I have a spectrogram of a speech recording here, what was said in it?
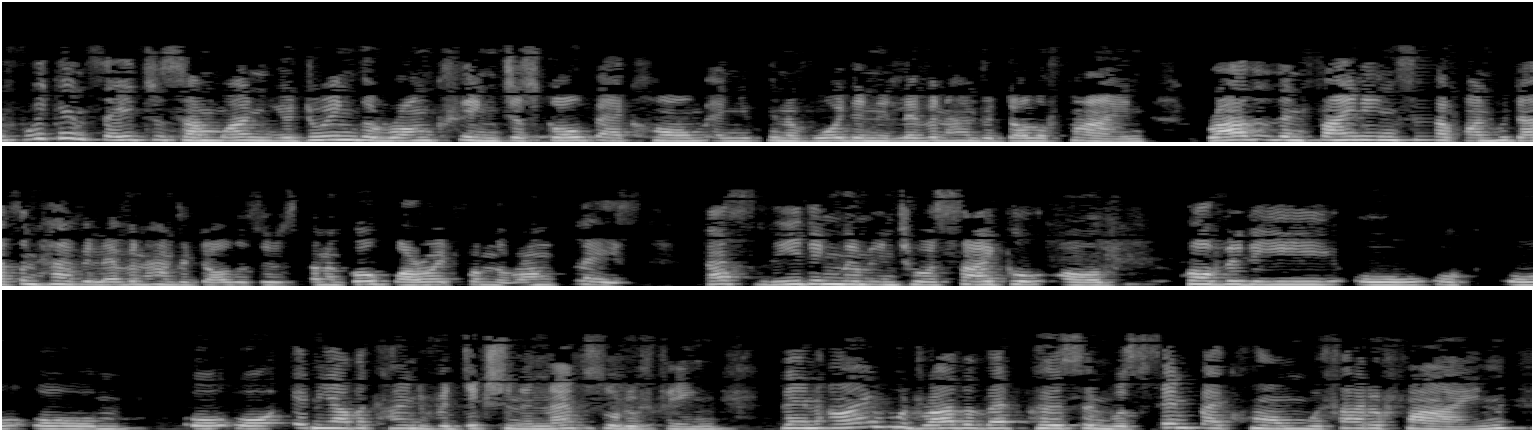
if we can say to someone, you're doing the wrong thing, just go back home and you can avoid an $1,100 fine, rather than finding someone who doesn't have $1,100 who's going to go borrow it from the wrong place, thus leading them into a cycle of poverty or, or, or, or or, any other kind of addiction and that sort of thing, then I would rather that person was sent back home without a fine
